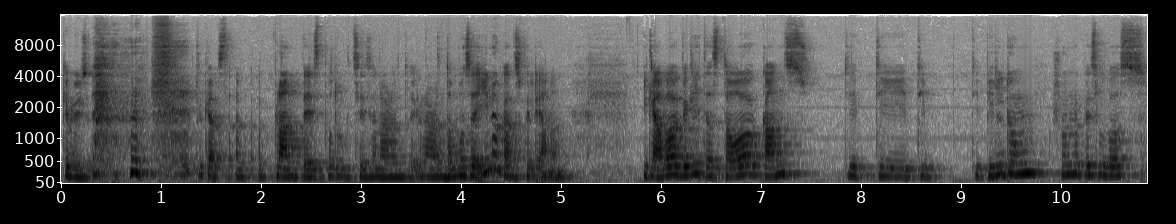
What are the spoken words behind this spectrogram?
Gemüse. du gabst ein plant-based Produkt, saisonal und regional. Und da muss er eh noch ganz viel lernen. Ich glaube aber wirklich, dass da ganz die, die, die, die Bildung schon ein bisschen was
